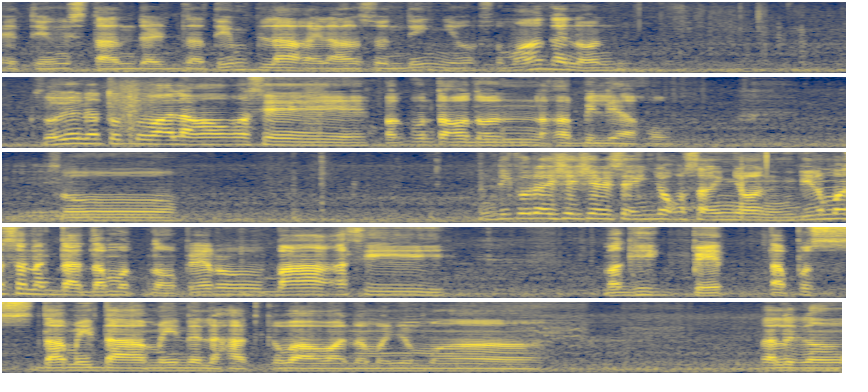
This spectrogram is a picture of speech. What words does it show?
Ito yung standard na timpla, kailangan sundin nyo. So, mga ganon. So, yun, natutuwa lang ako kasi pagpunta ko doon, nakabili ako. So, hindi ko na i-share sa inyo kung saan yun. Hindi naman sa nagdadamot, no? Pero baka kasi maghigpit tapos damay-damay na lahat. Kawawa naman yung mga talagang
